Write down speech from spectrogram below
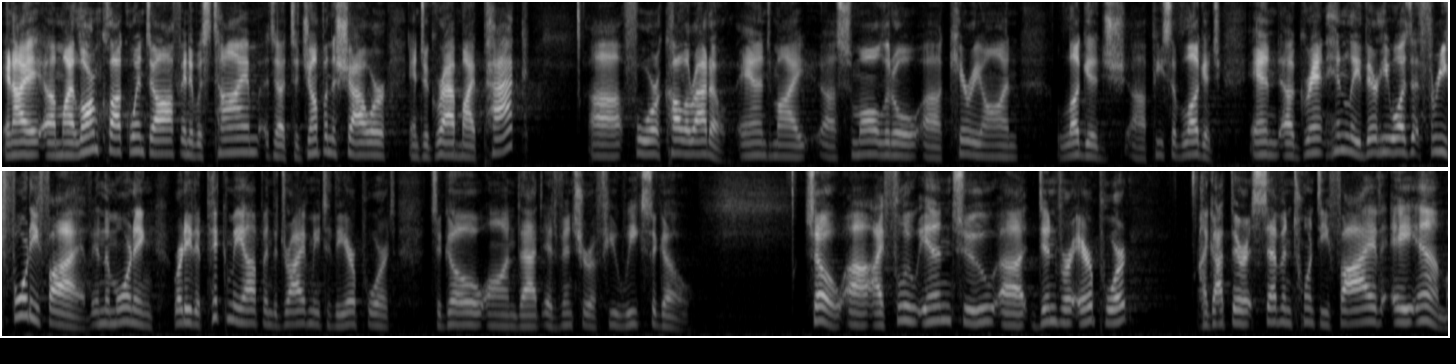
And I, uh, my alarm clock went off, and it was time to, to jump in the shower and to grab my pack uh, for Colorado and my uh, small little uh, carry on luggage, uh, piece of luggage. And uh, Grant Henley, there he was at 3:45 in the morning, ready to pick me up and to drive me to the airport to go on that adventure a few weeks ago. So uh, I flew into uh, Denver Airport. I got there at 7:25 a.m.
